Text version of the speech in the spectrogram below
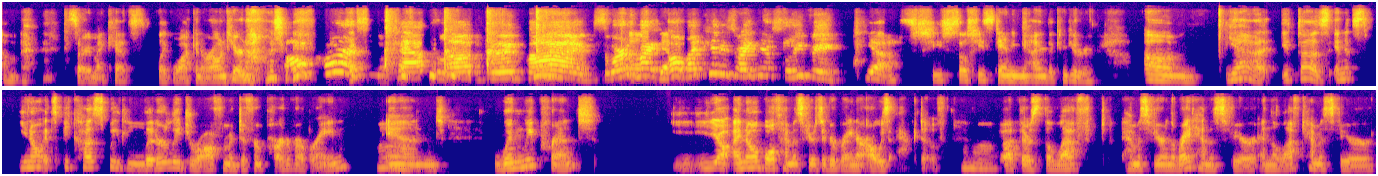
Um, sorry, my cat's like walking around here now. oh, of course. Cats love good vibes. Where's uh, my, yeah. oh, my kitty's right here sleeping. Yeah. She's, so she's standing behind the computer. Um, yeah, it does. And it's, you know, it's because we literally draw from a different part of our brain. Mm. And when we print, yeah, I know both hemispheres of your brain are always active, mm-hmm. but there's the left hemisphere and the right hemisphere, and the left hemisphere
